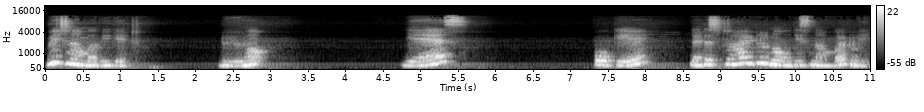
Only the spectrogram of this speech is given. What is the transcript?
Which number we get? Do you know? Yes? Okay. Let us try to know this number today.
